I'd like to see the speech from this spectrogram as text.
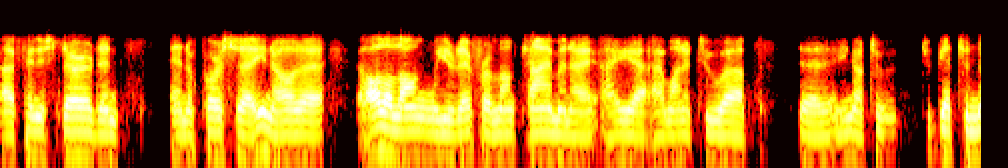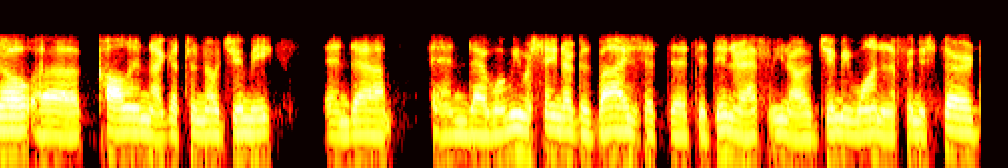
I finished third, and and of course, uh, you know. Uh, all along we were there for a long time, and I I, uh, I wanted to uh, uh, you know to to get to know uh, Colin. I got to know Jimmy, and uh, and uh, when we were saying our goodbyes at the, at the dinner, after you know Jimmy won and I finished third,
